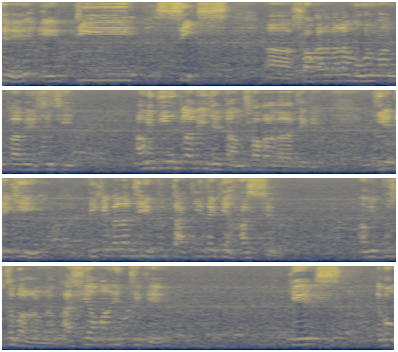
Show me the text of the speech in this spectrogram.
এইটটি সিক্স সকালবেলা মোহনবাগান ক্লাবে এসেছি। আমি তিন ক্লাবেই যেতাম সকালবেলা থেকে। গিয়ে দেখি পিকে ব্যানার্জি একটু তাকিয়ে তাকিয়ে হাসছেন। আমি বুঝতে পারলাম না। ভাসিয়া মালির থেকে কেটস এবং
